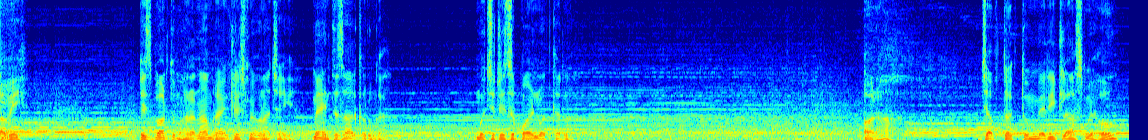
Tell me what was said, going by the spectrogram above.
अभी, इस बार तुम्हारा नाम रैंक लिस्ट में होना चाहिए। मैं इंतज़ार करूँगा। मुझे डिसअपॉइंट मत करना। और हाँ जब तक तुम मेरी क्लास में हो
